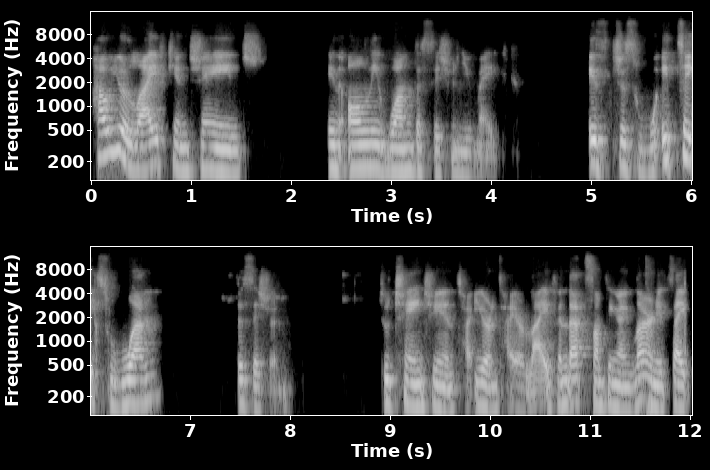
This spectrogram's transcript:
how your life can change in only one decision you make. It's just it takes one decision to change your entire your entire life. And that's something I learned. It's like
